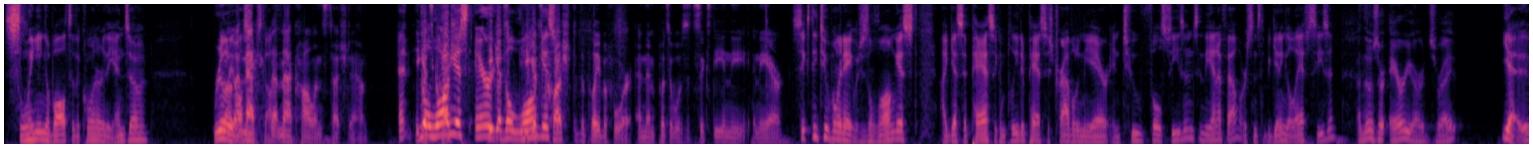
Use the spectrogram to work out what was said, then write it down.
slinging a ball to the corner of the end zone. Really Oh, that awesome Mac stuff. that Mack Hollins touchdown. And He the gets longest crushed, air, He gets, the he gets longest crushed the play before, and then puts it. What was it? Sixty in the in the air. Sixty-two point eight, which is the longest, I guess, a pass, a completed pass, has traveled in the air in two full seasons in the NFL, or since the beginning of last season. And those are air yards, right? Yeah,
